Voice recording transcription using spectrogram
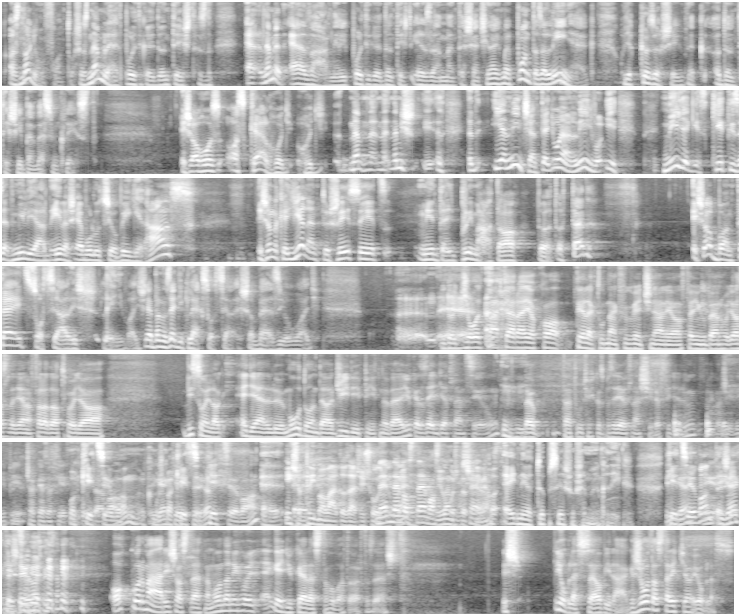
az nagyon fontos. Az nem lehet politikai döntést, ez el, nem lehet elvárni, hogy politikai döntést érzelmmentesen csináljuk, mert pont az a lényeg, hogy a közösségnek a döntésében veszünk részt. És ahhoz az kell, hogy, hogy nem, nem, nem is, ilyen nincsen, te egy olyan lény vagy, 4,2 milliárd éves evolúció végén állsz, és annak egy jelentős részét, mint egy primáta töltötted, és abban te egy szociális lény vagy, és ebben az egyik legszociálisabb verzió vagy. De hogy Zsolt pártjára ha tényleg tudnánk függvényt csinálni a fejünkben, hogy az legyen a feladat, hogy a viszonylag egyenlő módon, de a GDP-t növeljük, ez az egyetlen célunk, uh-huh. de, tehát úgy, hogy közben az egyenlőtlenségre figyelünk, meg a GDP, csak ez a két Van két kitétel cél van, akkor most már két, két cél. cél. Két cél van. E, És a klímaváltozás is hozzuk Nem, nem, azt nem, azt Jó, nem, most azt sem. nem. Ha egynél több cél sosem működik. Két Igen, cél van, igen, tessék, igen, két cél van. Akkor már is azt lehetne mondani, hogy engedjük el ezt a hovatartozást. És jobb lesz-e a világ? Zsolt azt állítja, jobb lesz.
